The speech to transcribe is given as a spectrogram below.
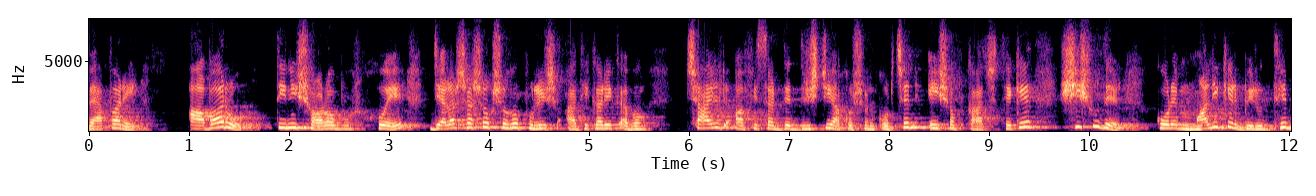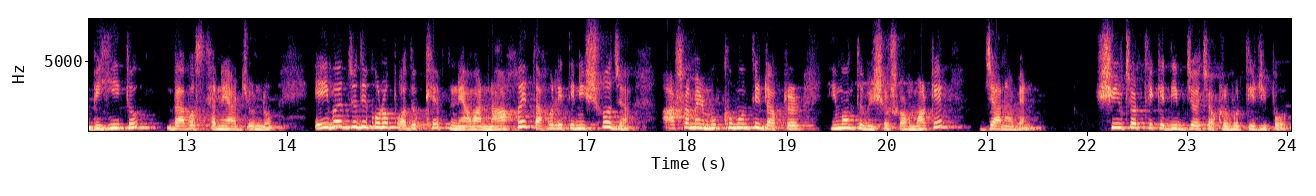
ব্যাপারে আবারও তিনি সরব হয়ে জেলা শাসক সহ পুলিশ আধিকারিক এবং চাইল্ড অফিসারদের দৃষ্টি আকর্ষণ করছেন এইসব কাজ থেকে শিশুদের করে মালিকের বিরুদ্ধে বিহিত ব্যবস্থা নেওয়ার জন্য। এইবার যদি কোনো পদক্ষেপ নেওয়া না হয়, তাহলে তিনি সোজা আসামের মুখ্যমন্ত্রী ডক্টর হিমন্ত বিশ্ব শর্মাকে জানাবেন। শিলচর থেকে দীপজয় চক্রবর্তীর রিপোর্ট।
